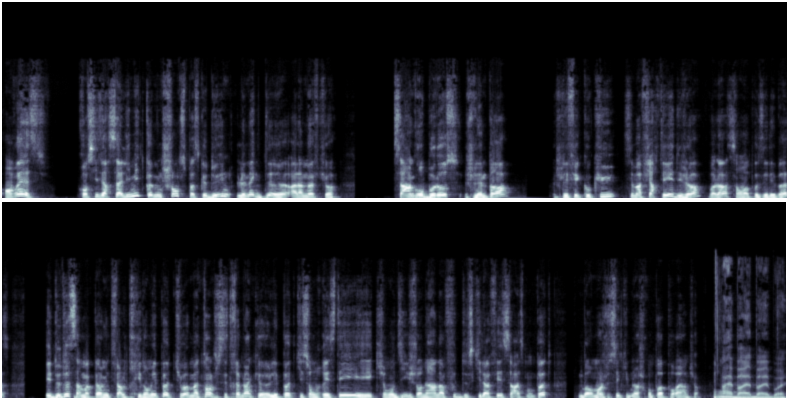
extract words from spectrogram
en vrai, je considère ça limite comme une chance parce que de une, le mec de- à la meuf, tu vois, c'est un gros bolos, je l'aime pas. Je l'ai fait cocu, c'est ma fierté déjà. Voilà, ça, on va poser les bases. Et de deux, ça m'a permis de faire le tri dans mes potes. Tu vois, maintenant, je sais très bien que les potes qui sont restés et qui ont dit j'en ai rien à foutre de ce qu'il a fait, ça reste mon pote. Bah, moi, je sais qu'ils me lâcheront pas pour rien, tu vois. Ouais, bah, bah, ouais.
